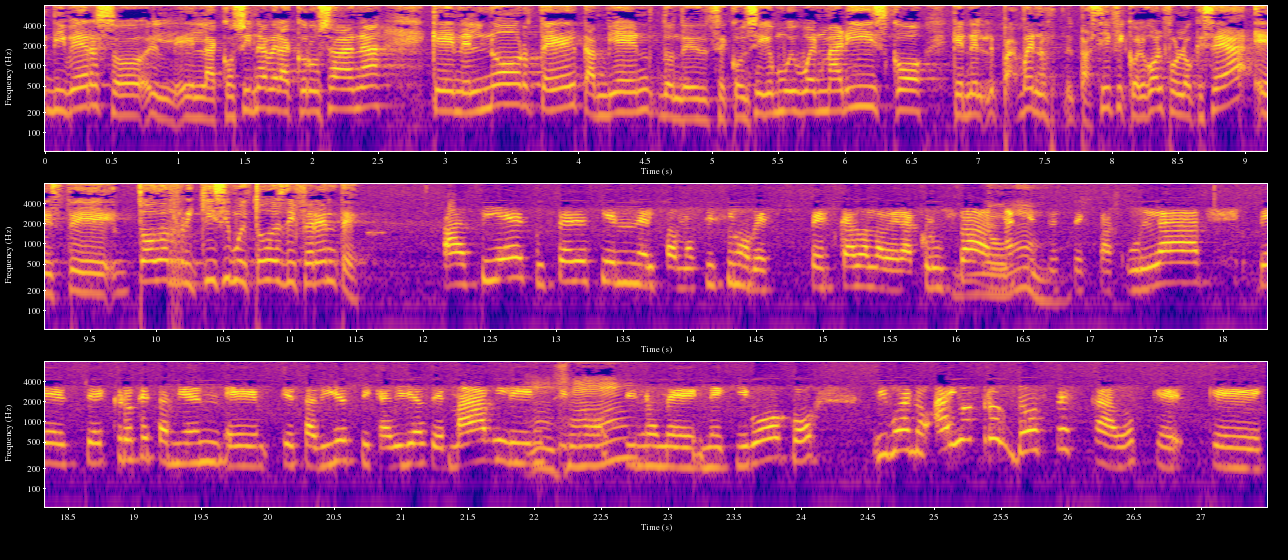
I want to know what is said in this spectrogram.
diverso la cocina veracruzana que en el norte también donde se consigue muy buen marisco, que en el bueno, el Pacífico, el Golfo, lo que sea, este todo es riquísimo y todo es diferente. Así es, ustedes tienen el famosísimo pescado a la veracruzana, No. que es espectacular. Este, creo que también eh, quesadillas, picadillas de marlin, si no, si no me, me equivoco. Y bueno, hay otros dos pescados que, que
